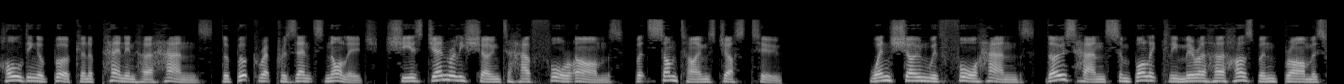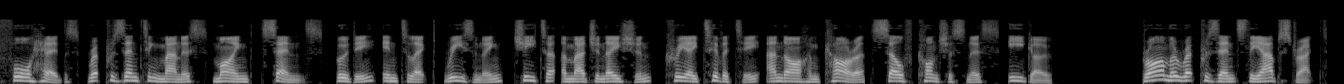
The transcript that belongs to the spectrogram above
holding a book and a pen in her hands. The book represents knowledge. She is generally shown to have four arms, but sometimes just two. When shown with four hands, those hands symbolically mirror her husband Brahma's four heads, representing manas mind, sense, buddhi intellect, reasoning, chitta imagination, creativity and ahamkara self-consciousness, ego. Brahma represents the abstract,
